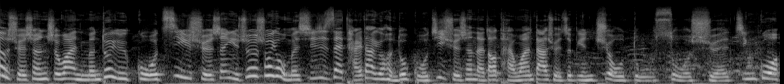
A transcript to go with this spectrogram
的学生之外，你们对于国际学生，也就是说，我们其实，在台大有很多国际学生来到台湾大学这边就读所学，经过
